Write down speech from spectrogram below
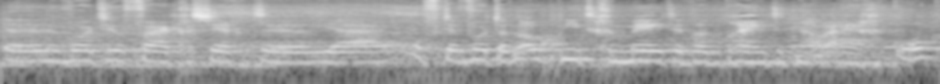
Eh, er wordt heel vaak gezegd, eh, ja, of er wordt dan ook niet gemeten wat brengt het nou eigenlijk op.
